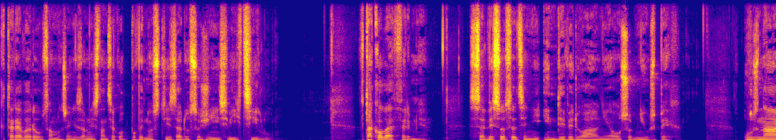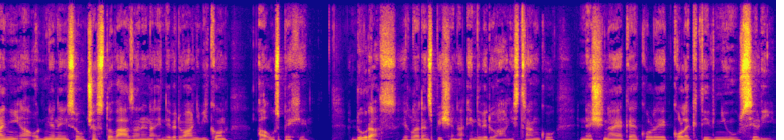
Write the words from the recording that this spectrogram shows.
které vedou samozřejmě zaměstnance k odpovědnosti za dosažení svých cílů. V takové firmě se vysoce cení individuální a osobní úspěch. Uznání a odměny jsou často vázané na individuální výkon a úspěchy. Důraz je kladen spíše na individuální stránku, než na jakékoliv kolektivní úsilí.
